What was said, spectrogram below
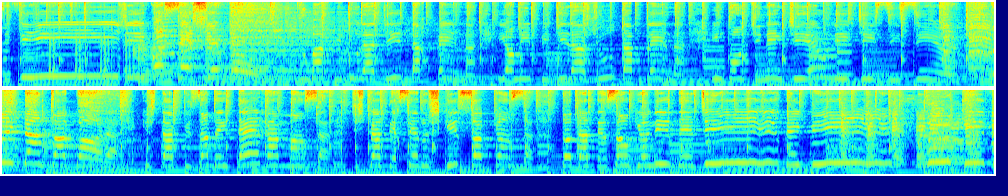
se finge. Você chegou numa pintura de dar pena e ao me pedir ajuda plena, incontinente eu lhe disse sim. No entanto, agora que está pisando em terra mansa, diz pra terceiros que só cansa toda a atenção que eu lhe dedico, enfim. O que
